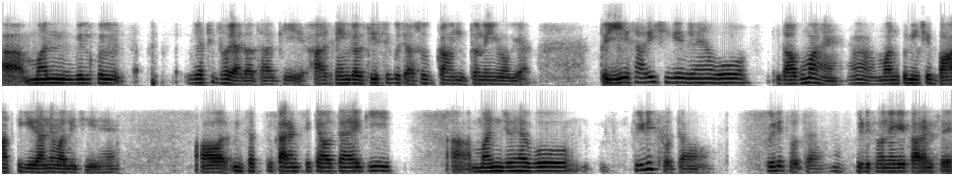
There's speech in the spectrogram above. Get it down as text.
आ, मन बिल्कुल व्यथित हो जाता था कि आज कहीं गलती से कुछ अशुभ काम तो नहीं हो गया। तो ये सारी चीज़ें जो है वो डॉगमा है हाँ मन को नीचे बाँध के गिराने वाली चीज़ है। और इन सब के कारण से क्या होता है कि आ, मन जो है वो पीड़ित होता है पीड़ित होता है पीड़ित होने के कारण से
